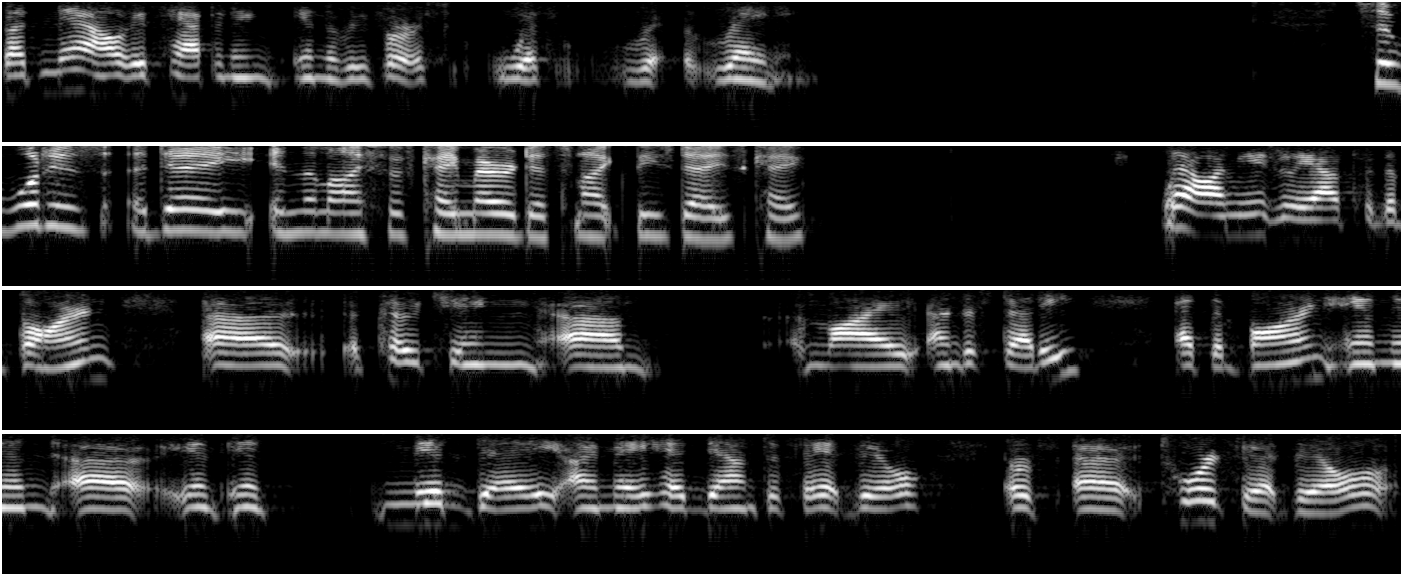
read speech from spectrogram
But now it's happening in the reverse with reining. So, what is a day in the life of Kay Meredith like these days, Kay? Well, I'm usually out to the barn uh, coaching um, my understudy at the barn, and then uh, in, in midday I may head down to Fayetteville or uh, toward Fayetteville.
